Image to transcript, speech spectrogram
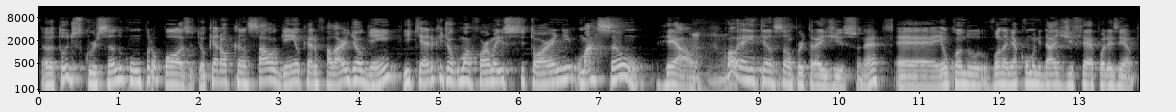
Então, eu estou discursando com um propósito. Eu quero alcançar alguém, eu quero falar de alguém e quero que de alguma forma isso se torne uma ação real. Uhum. Qual é a intenção por trás disso, né? É, eu quando vou na minha comunidade de fé, por exemplo,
